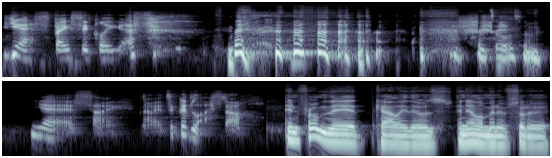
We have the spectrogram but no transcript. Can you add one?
Yes, basically, yes. That's awesome. Yeah, so no, it's a good lifestyle. And from there, Carly, there was an element of sort of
